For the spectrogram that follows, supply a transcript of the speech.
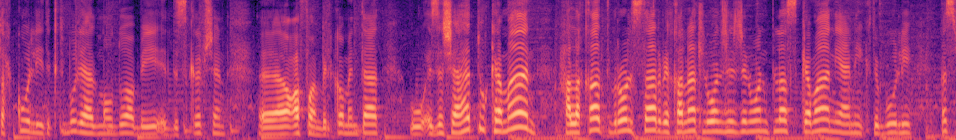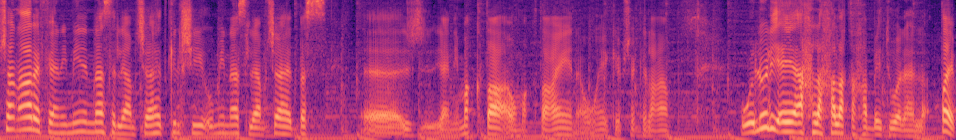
تحكوا لي تكتبوا لي هذا الموضوع بال description آه، عفوا بال comment ات. وإذا شاهدتوا كمان حلقات برول ستار بقناة الون جنجن 1 بلس كمان يعني اكتبوا لي. بس مشان أعرف يعني مين الناس اللي عم تشاهد كل شيء ومين الناس اللي عم تشاهد بس. يعني مقطع أو مقطعين أو هيك بشكل عام وقولوا لي اي أحلى حلقه حبيتوها لهلا طيب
